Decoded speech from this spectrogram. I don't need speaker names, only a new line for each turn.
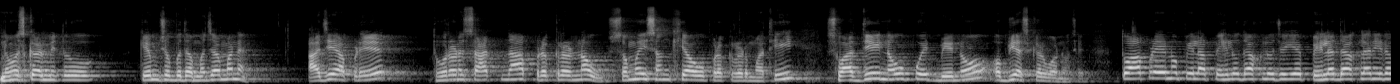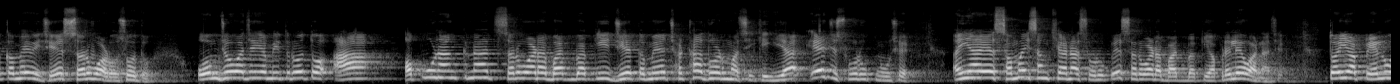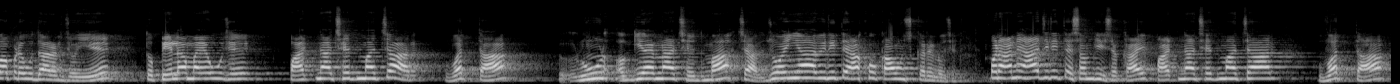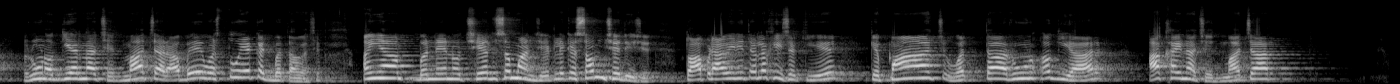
નમસ્કાર મિત્રો, કેમ છો બધા મજામાં ને? આજે આપણે ધોરણ સાતના પ્રકરણ નવ, સમય સંખ્યાઓ પ્રકરણમાંથી સ્વાધ્યાય નવ પોઈન્ટ બેનો અભ્યાસ કરવાનો છે. તો આપણે એનો પહેલાં પહેલો દાખલો જોઈએ. પહેલા દાખલાની રકમ એવી છે, સરવાળો શોધો. ઓમ જોવા જઈએ મિત્રો, તો આ અપૂર્ણાંકના જ સરવાળા બાદબાકી જે તમે છઠ્ઠા ધોરણમાં શીખી ગયા, એ જ સ્વરૂપનું છે. અહીંયા એ સમય સંખ્યાના સ્વરૂપે સરવાળા બાદબાકી આપણે લેવાના છે. તો અહીંયા પહેલું આપણે ઉદાહરણ જોઈએ. તો પહેલામાં એવું છે, પાંચના છેદમાં ચાર વત્તા ઋણ અગિયારના છેદમાં ચાર. જો અહીંયા આવી રીતે આખો કાઉન્સ કરેલો છે, પણ આને આ જ રીતે સમજી શકાય, પાંચના છેદમાં ચાર વત્તા ઋણ અગિયારના છેદમાં ચાર. આ બે વસ્તુ એક જ બતાવે છે. અહીંયા બંનેનો છેદ સમાન છે, એટલે કે સમછેદી છે. તો આપણે આવી રીતે લખી શકીએ કે પાંચ વત્તા ઋણ અગિયાર આખાઈના છેદમાં ચાર.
